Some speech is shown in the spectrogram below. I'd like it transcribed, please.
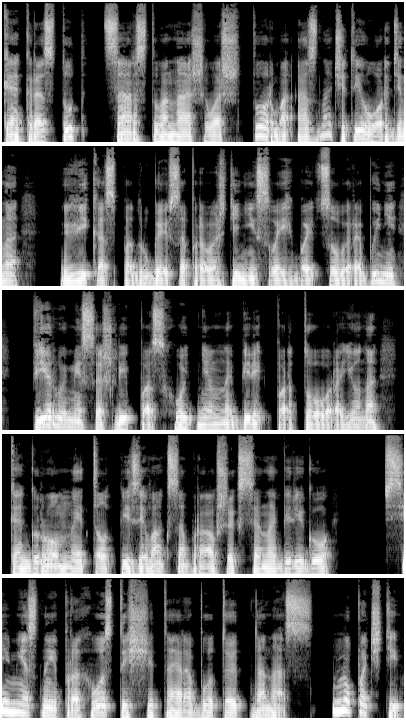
Как растут царство нашего шторма, а значит и ордена – Вика с подругой в сопровождении своих бойцов и рабыни первыми сошли по сходням на берег портового района к огромной толпе зевак, собравшихся на берегу. Все местные прохвосты, считай, работают на нас. Ну, почти.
